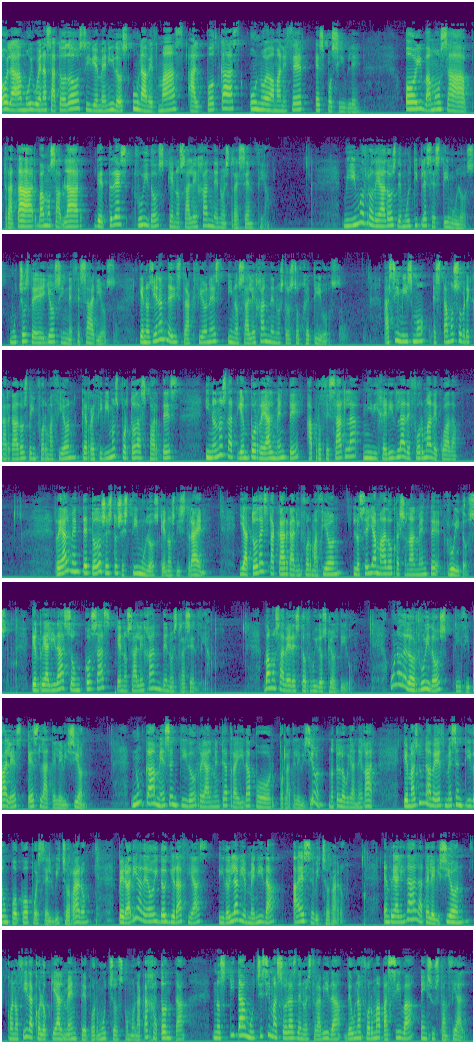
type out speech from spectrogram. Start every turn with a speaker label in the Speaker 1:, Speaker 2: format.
Speaker 1: Hola, muy buenas a todos y bienvenidos una vez más al podcast Un nuevo amanecer es posible. Hoy vamos a tratar, vamos a hablar de tres ruidos que nos alejan de nuestra esencia. Vivimos rodeados de múltiples estímulos, muchos de ellos innecesarios, que nos llenan de distracciones y nos alejan de nuestros objetivos. Asimismo, estamos sobrecargados de información que recibimos por todas partes y no nos da tiempo realmente a procesarla ni digerirla de forma adecuada. Realmente todos estos estímulos que nos distraen y a toda esta carga de información los he llamado personalmente ruidos, que en realidad son cosas que nos alejan de nuestra esencia. Vamos a ver estos ruidos que os digo. Uno de los ruidos principales es la televisión. Nunca me he sentido realmente atraída por, por la televisión, no te lo voy a negar, que más de una vez me he sentido un poco pues el bicho raro, pero a día de hoy doy gracias y doy la bienvenida a ese bicho raro. En realidad, la televisión, conocida coloquialmente por muchos como la caja tonta, nos quita muchísimas horas de nuestra vida de una forma pasiva e insustancial.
